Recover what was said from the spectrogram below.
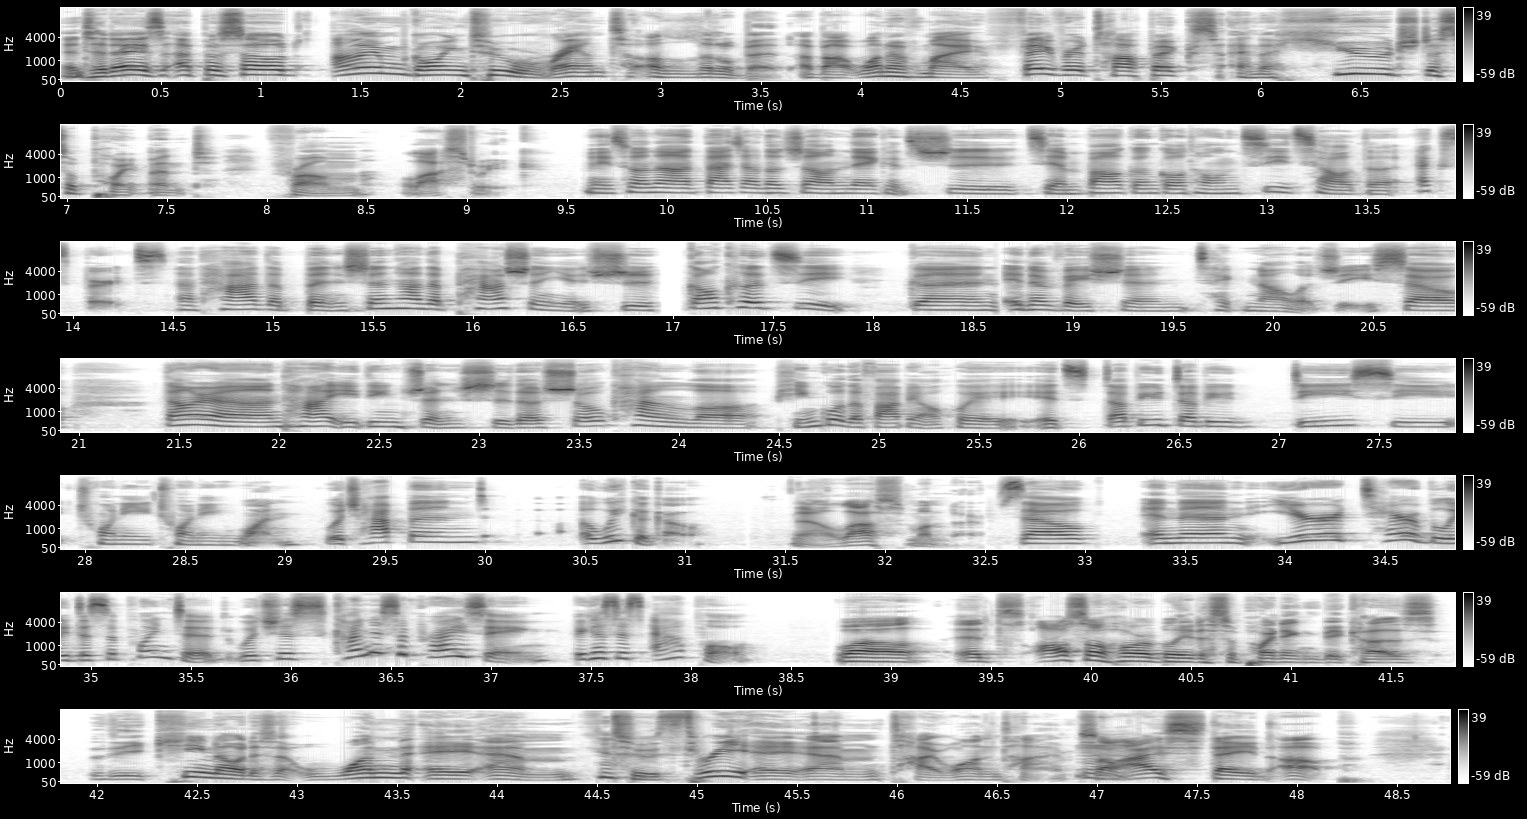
In today's episode, I'm going to rant a little bit about one of my favorite topics and a huge disappointment from last week. 没错，那大家都知道 Nick 是简报跟沟通技巧的 expert。那他的本身他的 passion 也是高科技跟 innovation technology。So 当然，他一定准时的收看了苹果的发表会。It's WW DC 2021, which happened a week ago. Now, last Monday. So, and then you're terribly disappointed, which is kind of surprising because it's Apple. Well, it's also horribly disappointing because the keynote is at 1 a.m. to 3 a.m. Taiwan time. So mm. I stayed up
